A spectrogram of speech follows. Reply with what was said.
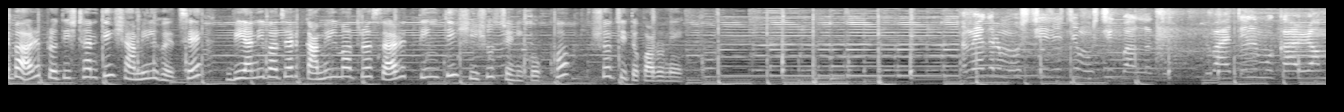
এবার প্রতিষ্ঠানটি সামিল হয়েছে বিয়ানীবাজার কামিল মাদ্রাসার তিনটি শিশু শ্রেণীকক্ষ সজ্জিতকরণে। বাইতুল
